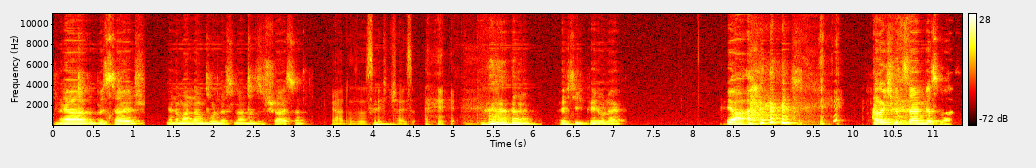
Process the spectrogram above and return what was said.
Ja, du bist halt in einem anderen Bundesland, das ist scheiße. Ja, das ist echt scheiße. Richtig Pedolag. Ja. Aber ich würde sagen, das war's.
